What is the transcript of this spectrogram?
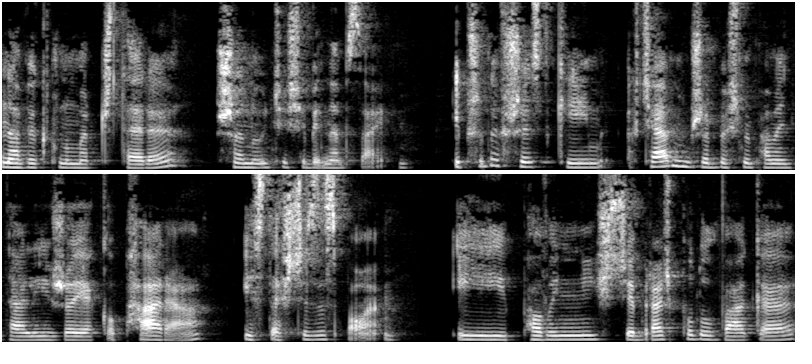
Nawyk numer cztery: szanujcie siebie nawzajem. I przede wszystkim chciałabym, żebyśmy pamiętali, że jako para jesteście zespołem i powinniście brać pod uwagę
